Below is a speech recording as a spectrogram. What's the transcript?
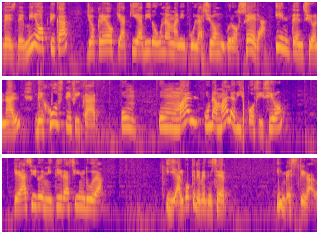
desde mi óptica, yo creo que aquí ha habido una manipulación grosera, intencional, de justificar un un mal, una mala disposición que ha sido emitida sin duda y algo que debe de ser investigado.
